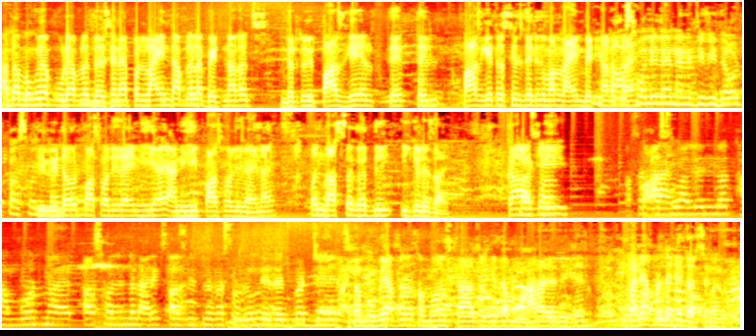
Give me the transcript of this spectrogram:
आता बघूया पुढे आपलं दर्शन आहे पण लाईन तर आपल्याला भेटणारच. जर तुम्ही पास घेल ते पास घेत असेल तरी तुम्हाला लाईन भेटणारच आहे. लाईन आणि ती विदाऊट ती विदाऊट पासवाली लाईन ही आहे आणि ही पासवाली लाईन आहे. पण जास्त गर्दी इकडेच आहे. का पासवाल्यांना थांबवत नाही. पासवाल्यांना डायरेक्ट पास घेतलं का सोडून देतात. बट जे आता बघूया आपल्याला समोरच काळा चौकीचा महाराजा दिसेल. आणि आपण त्याचे दर्शन करू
